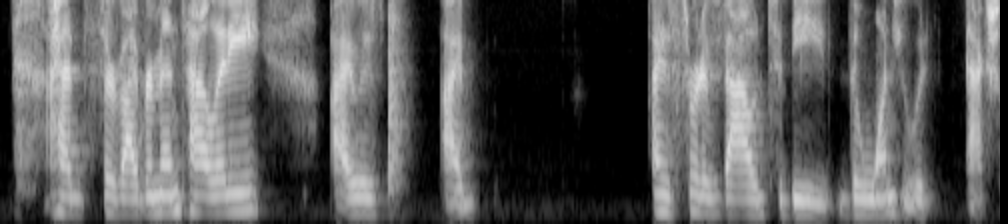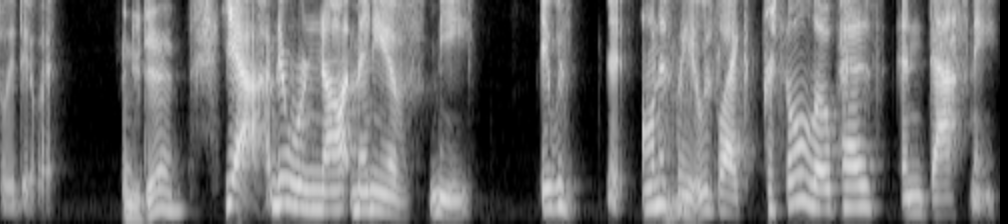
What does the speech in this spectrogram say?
I had survivor mentality, I was I I sort of vowed to be the one who would actually do it. And you did. Yeah, there were not many of me. It was it, honestly, hmm. it was like Priscilla Lopez and Daphne.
